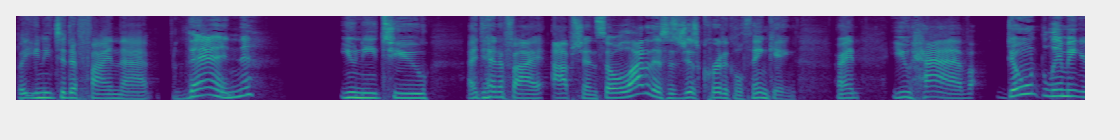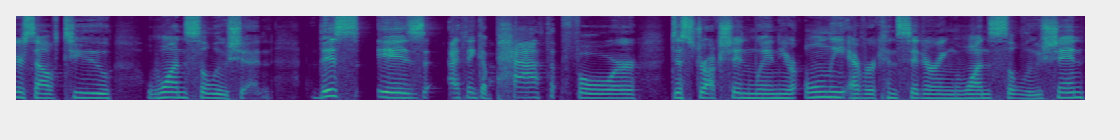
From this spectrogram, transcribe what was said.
but you need to define that. Then you need to identify options. So a lot of this is just critical thinking, right? You have, don't limit yourself to one solution. This is, I think, a path for destruction when you're only ever considering one solution.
